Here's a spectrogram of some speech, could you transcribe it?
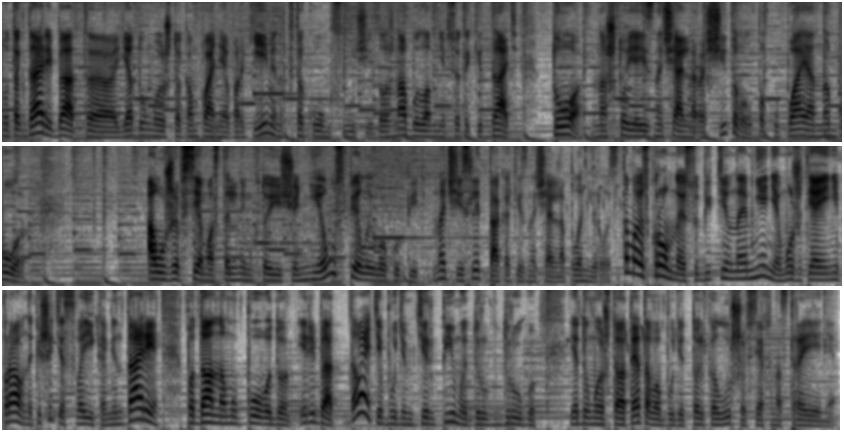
Но тогда, ребят, э, я думаю, что компания Wargaming в таком случае должна была мне все-таки дать то, на что я изначально рассчитывал, покупая набор а уже всем остальным, кто еще не успел его купить, начислить так, как изначально планировалось. Это мое скромное субъективное мнение, может я и не прав, напишите свои комментарии по данному поводу. И, ребят, давайте будем терпимы друг к другу. Я думаю, что от этого будет только лучше всех настроение.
